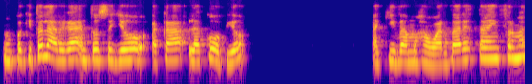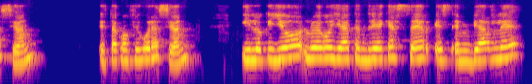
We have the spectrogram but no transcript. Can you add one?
un poquito larga, entonces yo acá la copio. Aquí vamos a guardar esta información, esta configuración, y lo que yo luego ya tendría que hacer es enviarle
